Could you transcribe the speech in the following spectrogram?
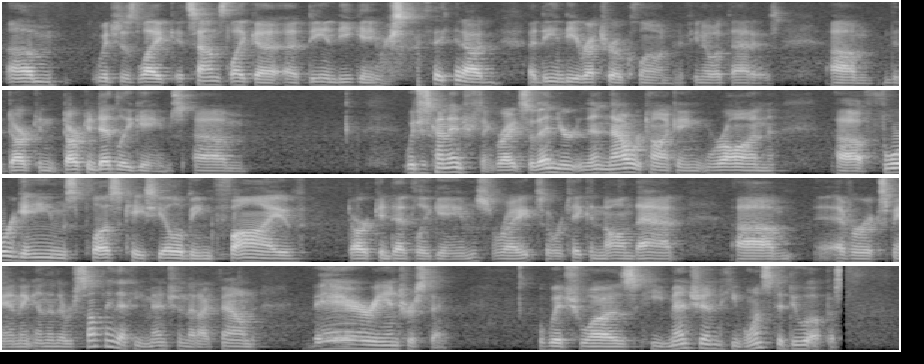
um, which is like it sounds like a, a D&D game or something, you know, a D&D retro clone, if you know what that is. Um, the Dark and Dark and Deadly games, um, which is kind of interesting, right? So then you're then now we're talking we're on uh, four games plus Case Yellow being five Dark and Deadly games, right? So we're taking on that um, ever expanding. And then there was something that he mentioned that I found very interesting, which was he mentioned he wants to do a.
